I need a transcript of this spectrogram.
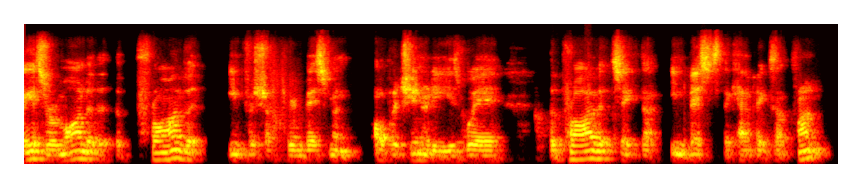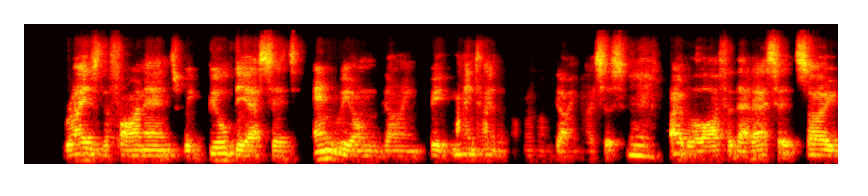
I guess a reminder that the private infrastructure investment opportunity is where the private sector invests the capex up front, raise the finance, we build the assets, and we ongoing we maintain it on an ongoing basis mm. over the life of that asset. So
